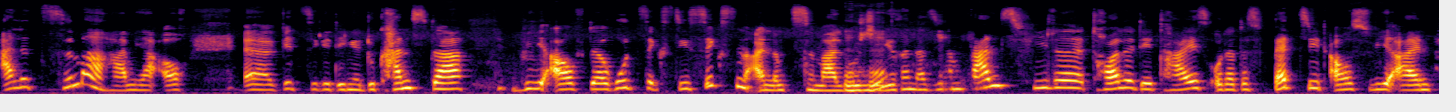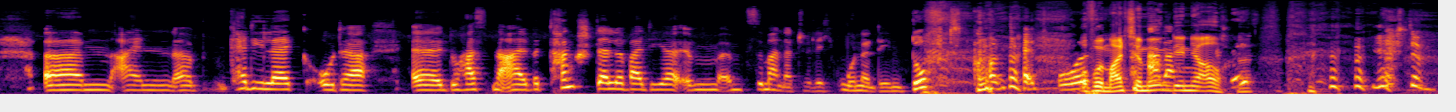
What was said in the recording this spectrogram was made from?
Alle Zimmer haben ja auch äh, witzige Dinge. Du kannst da wie auf der Route 66 in einem Zimmer mhm. logieren. Mhm. Also sie haben ganz viele tolle Details oder das Bett sieht aus wie ein, ähm, ein äh, Cadillac oder äh, du hast eine halbe Tankstelle bei dir im, im Zimmer, natürlich ohne den Duft von Petrol. Obwohl manche mögen Aber den ja auch. Ne? ja, stimmt.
